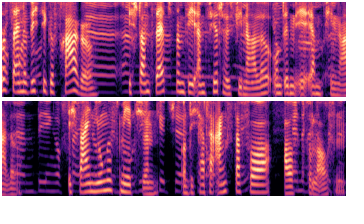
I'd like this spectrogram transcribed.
ist eine wichtige Frage. Ich stand selbst im WM-Viertelfinale und im EM-Finale. Ich war ein junges Mädchen und ich hatte Angst davor, auszulaufen.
